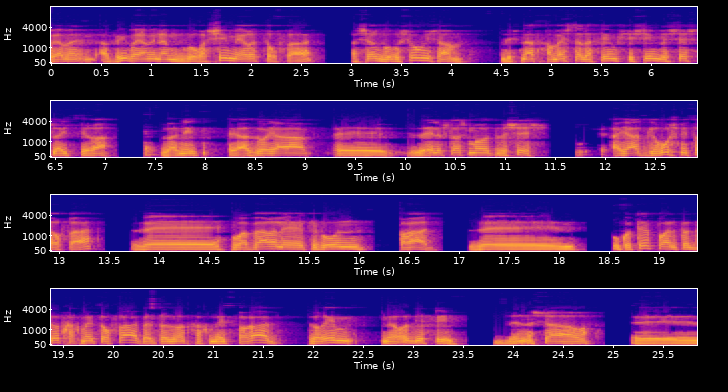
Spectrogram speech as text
היה, אביו היה מן המגורשים מארץ צרפת, אשר גורשו משם בשנת 5066 ליצירה. ואני, אה, אז הוא היה, זה 1306, היה אז גירוש מצרפת, והוא עבר לכיוון ספרד. והוא כותב פה על תולדות חכמי צרפת ועל תולדות חכמי ספרד, דברים מאוד יפים. בין השאר, אה,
